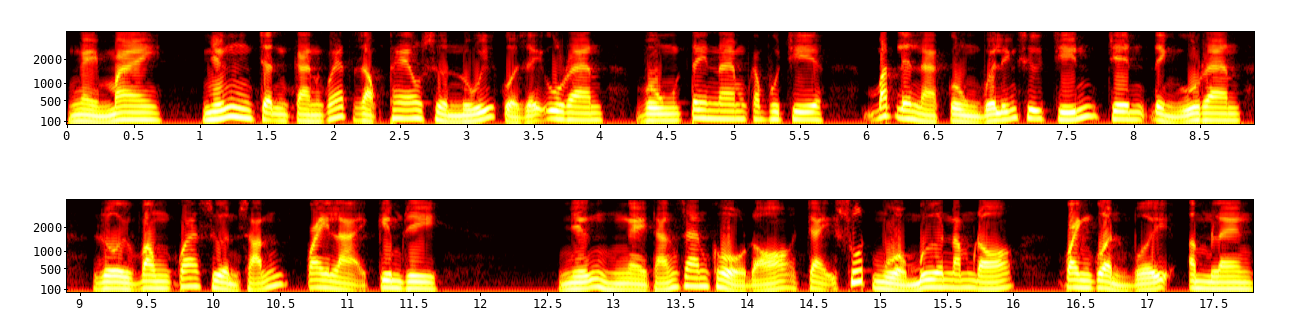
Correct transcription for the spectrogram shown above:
Ngày mai, những trận càn quét dọc theo sườn núi của dãy Uran, vùng Tây Nam Campuchia, bắt liên lạc cùng với lính sư 9 trên đỉnh Uran, rồi vòng qua sườn sắn, quay lại Kim Ri. Những ngày tháng gian khổ đó chạy suốt mùa mưa năm đó, quanh quẩn với âm leng.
